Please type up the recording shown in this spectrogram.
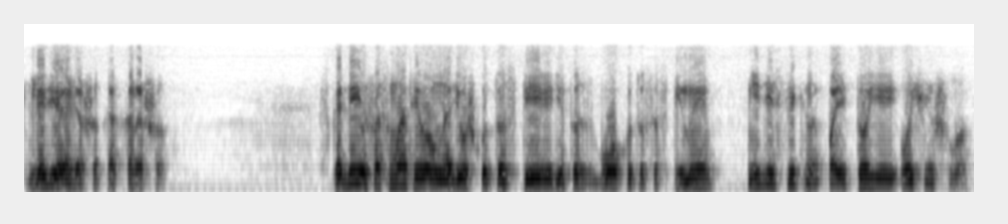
Гляди, Алеша, как хорошо. Скобеев осматривал Надюшку то спереди, то сбоку, то со спины, и действительно, пальто ей очень шло.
